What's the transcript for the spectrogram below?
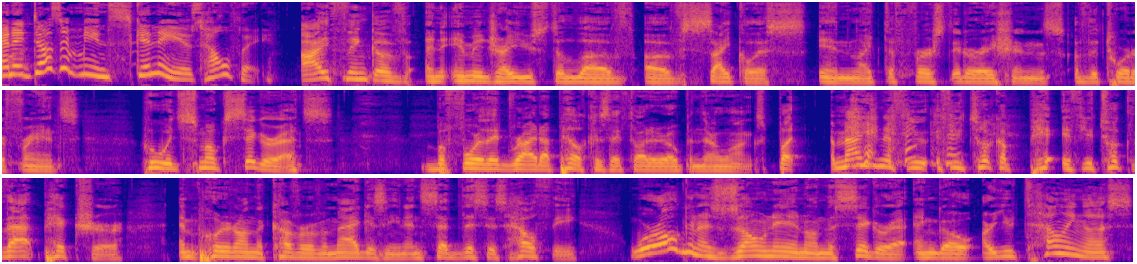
And it doesn't mean skinny is healthy. I think of an image I used to love of cyclists in like the first iterations of the Tour de France who would smoke cigarettes before they'd ride uphill because they thought it opened their lungs. But imagine if you if you took a if you took that picture and put it on the cover of a magazine and said this is healthy, we're all going to zone in on the cigarette and go, "Are you telling us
